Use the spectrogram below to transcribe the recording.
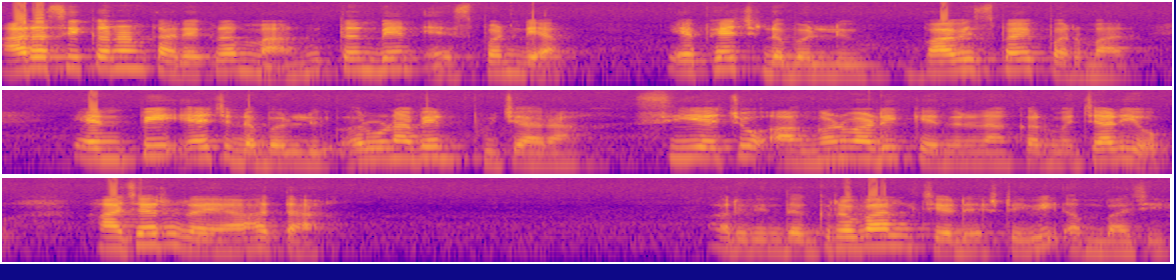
આ રસીકરણ કાર્યક્રમમાં નૂતનબેન S Pandya, F H W, ભાવેશભાઈ Parmar, N P H W, અરુણાબેન Pujara C H O anganwadi કેન્દ્રના કર્મચારીઓ હાજર રહ્યા હતા. અરવિંદ અગ્રવાલ જેડેશ ટીવી અંબાજી.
